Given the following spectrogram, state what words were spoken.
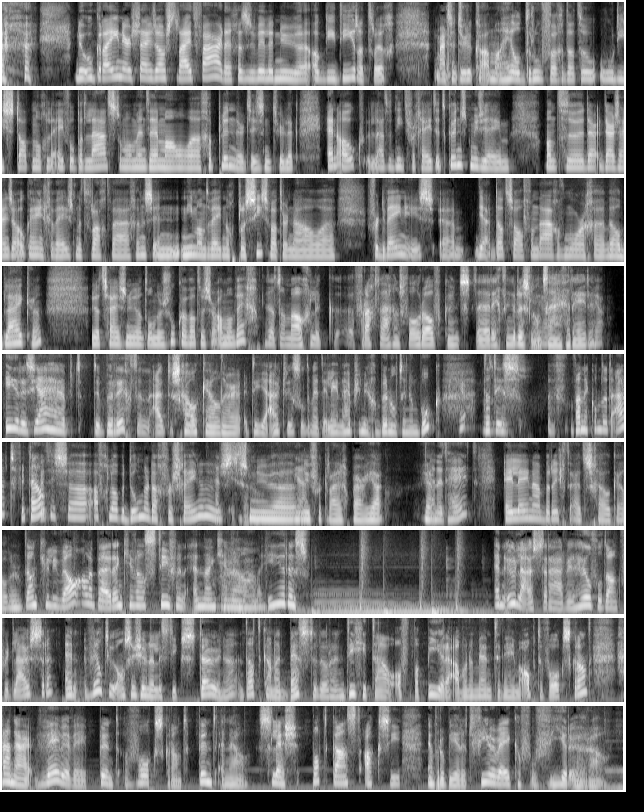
de Oekraïners zijn zo strijdvaardig en ze willen nu uh, ook die dieren terug. Maar het is natuurlijk allemaal heel droevig dat hoe die stad nog even op het laatste moment helemaal geplunderd is natuurlijk. En ook, laten we het niet vergeten, het kunstmuseum. Want daar, daar zijn ze ook heen geweest met vrachtwagens en niemand weet nog precies wat er nou verdwenen is. Um, ja, dat zal vandaag of morgen wel blijken. Dat zijn ze nu aan het onderzoeken. Wat is er allemaal weg? Dat er mogelijk eh, vrachtwagens vol roofkunst eh, richting Rusland zijn gereden. Ja. Iris, jij hebt de berichten uit de schuilkelder die je uitwisselde met Elena, heb je nu gebundeld in een boek. Ja, dat, is eh, Wanneer komt het uit? Vertel. Het is afgelopen donderdag verschenen, dus het is, nu, nu verkrijgbaar. Ja. Ja. En het heet? Elena Berichten uit de Schuilkelder. Dank jullie wel allebei. Dankjewel Steven en dankjewel Iris. En u luisteraar, weer heel veel dank voor het luisteren. En wilt u onze journalistiek steunen? Dat kan het beste door een digitaal of papieren abonnement te nemen op de Volkskrant. Ga naar www.volkskrant.nl slash podcastactie en probeer het vier weken voor 4 euro.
